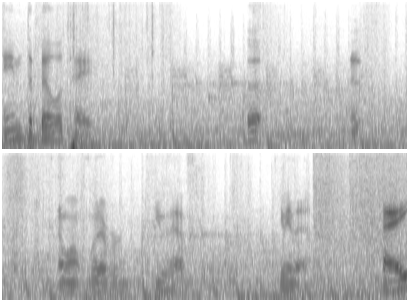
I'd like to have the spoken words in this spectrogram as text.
Aim debilitate. Uh, uh, I want whatever you have. Give me that. Hey.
